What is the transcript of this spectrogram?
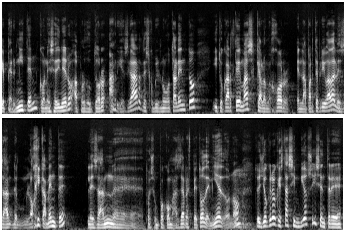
que permiten con ese dinero al productor arriesgar, descubrir nuevo talento y tocar temas que a lo mejor en la parte privada les dan, lógicamente, les dan eh, pues un poco más de respeto, de miedo, ¿no? Entonces yo creo que esta simbiosis entre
